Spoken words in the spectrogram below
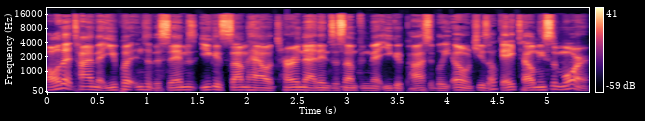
all that time that you put into The Sims, you could somehow turn that into something that you could possibly own. She's okay. Tell me some more.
